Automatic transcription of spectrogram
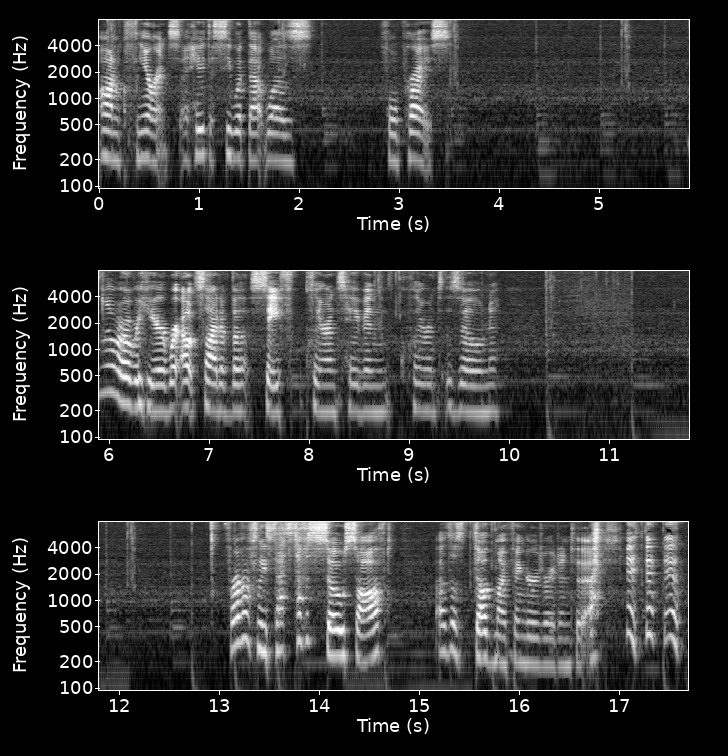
on clearance. I hate to see what that was full price. Now we're over here. We're outside of the safe clearance haven, clearance zone. Forever Fleece, that stuff is so soft. I just dug my fingers right into that.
